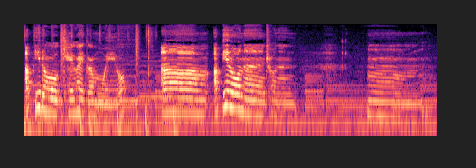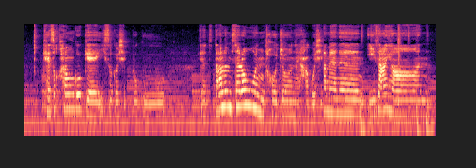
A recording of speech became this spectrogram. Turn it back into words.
앞으로 계획은 뭐예요? 음, 앞으로는 저는 음, 계속 한국에 있고 싶고 다른 새로운 도전을 하고 싶다면은 이상현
